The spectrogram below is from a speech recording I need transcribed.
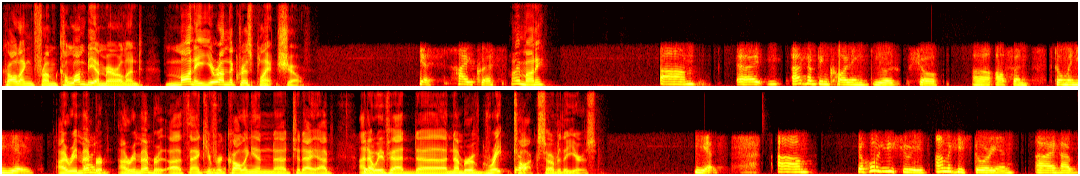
calling from Columbia, Maryland. Mani, you're on the Chris Plante Show. Yes. Hi, Chris. Hi, Mani. Um, uh, I have been calling your show uh, often, so many years. I remember. I, I remember. Uh, thank you for calling in uh, today. I've, I know we've had uh, a number of great talks over the years. Yes. Um, the whole issue is I'm a historian. I have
